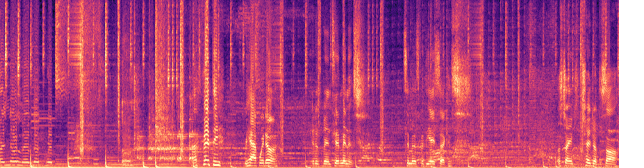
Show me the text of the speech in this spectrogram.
Forward, no leather grip. That's 50. We're halfway done. It has been 10 minutes. 10 minutes, 58 seconds. Let's change change up the song.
